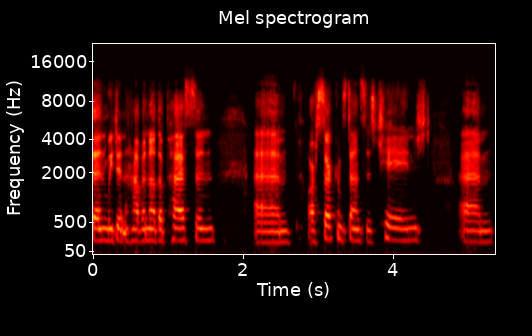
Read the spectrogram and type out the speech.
then we didn't have another person. Um, our circumstances changed. Um,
